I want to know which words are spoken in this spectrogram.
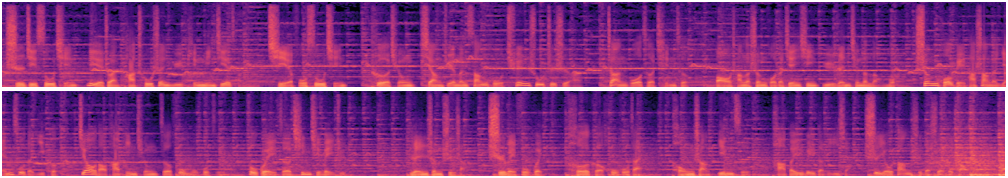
史记·苏秦列传》他出身于平民阶层，且服苏秦，特穷向绝门桑户圈书之事耳。《战国策·秦策》。饱尝了生活的艰辛与人情的冷漠，生活给他上了严肃的一课，教导他：贫穷则父母不子，富贵则亲戚畏惧。人生世上，是为富贵，何可乎乎哉？同上。因此，他卑微的理想是由当时的社会造成。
